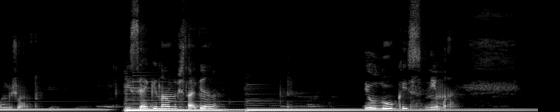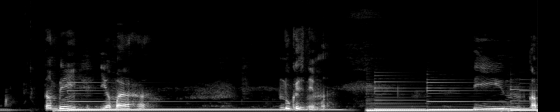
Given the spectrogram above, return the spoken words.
Vamos junto. Me segue lá no Instagram. Eu Lucas Lima. Também Yamaha Lucas Lima na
